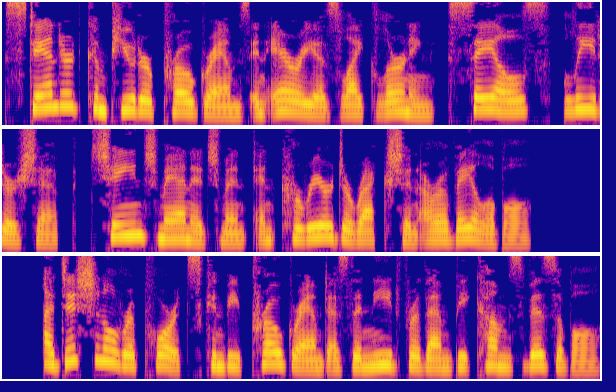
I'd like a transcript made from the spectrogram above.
Standard computer programs in areas like learning, sales, leadership, change management and career direction are available. Additional reports can be programmed as the need for them becomes visible.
